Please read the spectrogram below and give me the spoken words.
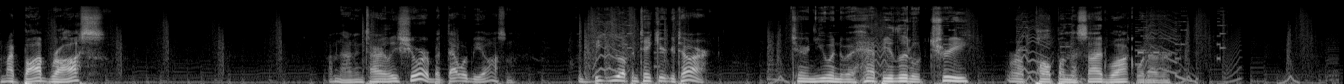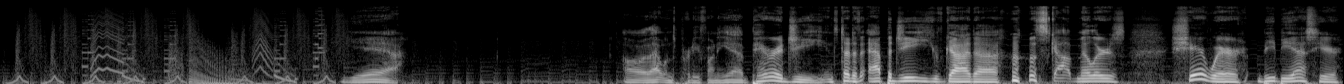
Am I Bob Ross? I'm not entirely sure, but that would be awesome. I'd beat you up and take your guitar. Turn you into a happy little tree. Or a pulp on the sidewalk, whatever. Yeah. Oh, that one's pretty funny. Yeah, Perigee. Instead of Apogee, you've got uh, Scott Miller's Shareware BBS here.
